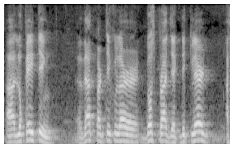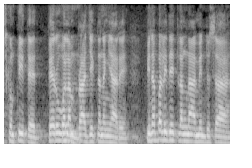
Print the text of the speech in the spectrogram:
uh, locating that particular ghost project declared as completed pero walang project na nangyari, pinabalidate lang namin do sa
